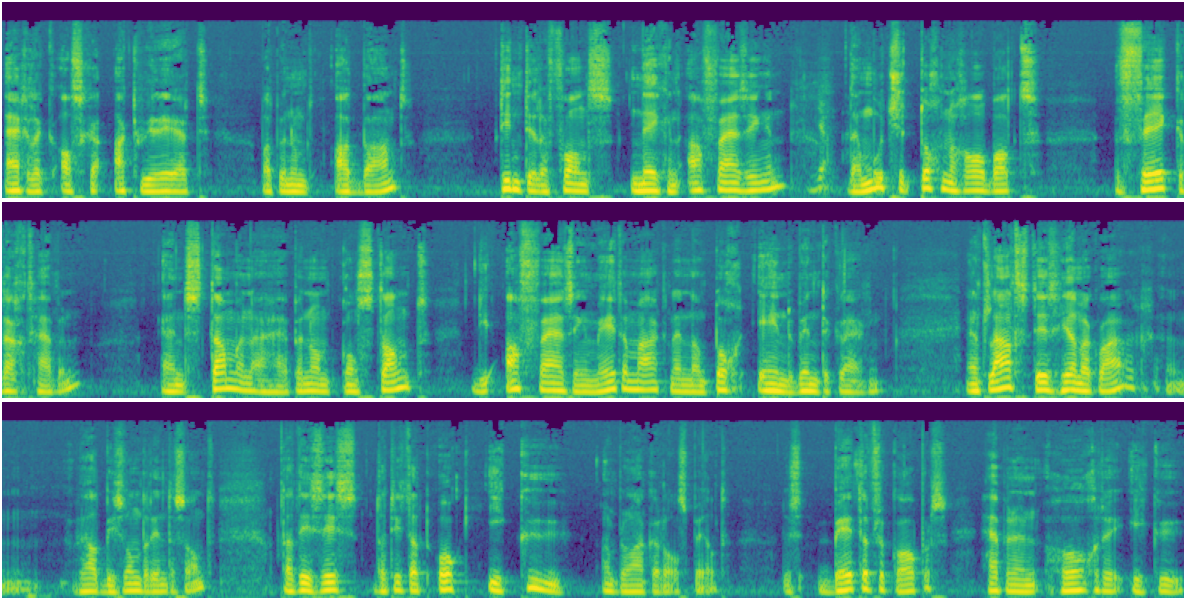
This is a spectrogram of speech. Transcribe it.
Eigenlijk als geacquireerd, wat we noemen outbound. Tien telefoons, negen afwijzingen. Dan moet je toch nogal wat veekracht hebben en stamina hebben om constant die afwijzing mee te maken en dan toch één win te krijgen. En het laatste is heel merkwaardig, en wel bijzonder interessant. Dat is, is, dat is dat ook IQ een belangrijke rol speelt. Dus betere verkopers hebben een hogere IQ.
